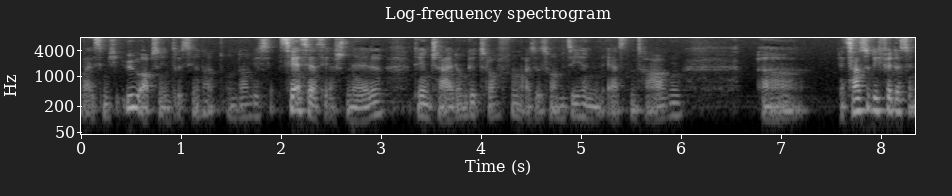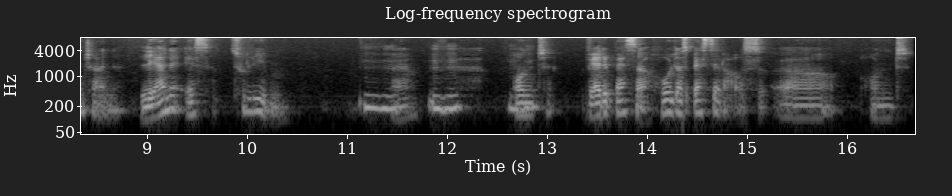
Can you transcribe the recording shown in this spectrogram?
weil es mich überhaupt nicht interessiert hat. Und dann habe ich sehr, sehr, sehr schnell die Entscheidung getroffen, also es war mit sicher in den ersten Tagen, äh, jetzt hast du dich für das entschieden. Lerne es zu lieben. Mhm. Ja. Mhm. Mhm. Und werde besser, hol das Beste raus. Äh, und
